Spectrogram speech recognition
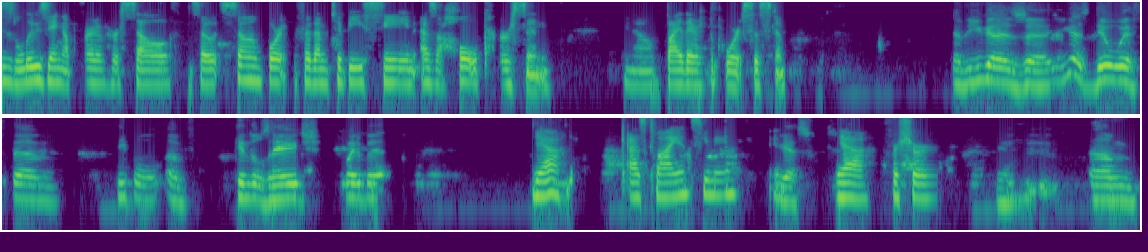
is losing a part of herself. So it's so important for them to be seen as a whole person, you know, by their support system. Now, do you guys uh, you guys deal with um, people of Kyndall's age quite a bit? Yeah, as clients, you mean? Yes. Yeah, for sure. Yeah. Um,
